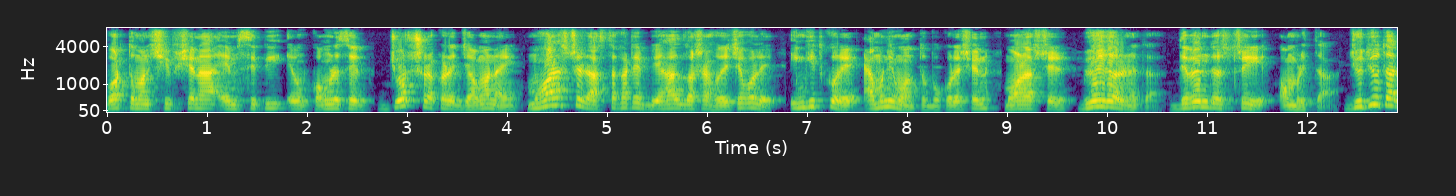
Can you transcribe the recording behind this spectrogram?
বর্তমান শিবসেনা এমসিপি এবং কংগ্রেসের জোট সরকারের জমানায় মহারাষ্ট্রের রাস্তাঘাটে বেহাল দশা হয়েছে বলে ইঙ্গিত করে এমনই মন্তব্য করেছেন মহারাষ্ট্রের বিরোধী দলের নেতা দেবেন্দ্র স্ত্রী অমৃতা। যদিও তার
